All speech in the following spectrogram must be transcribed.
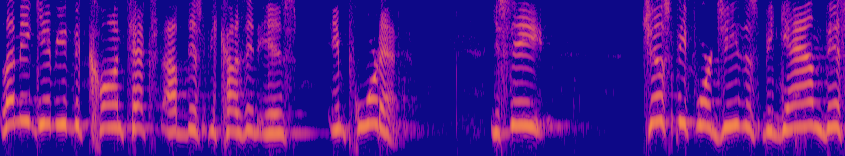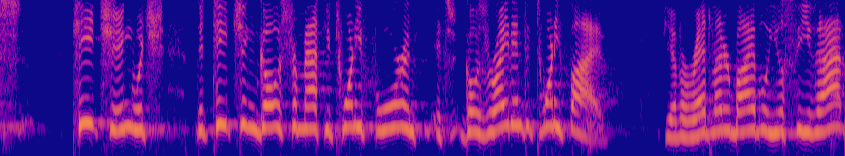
let me give you the context of this because it is important. You see, just before Jesus began this teaching, which the teaching goes from Matthew 24 and it goes right into 25. If you have a red letter Bible, you'll see that.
